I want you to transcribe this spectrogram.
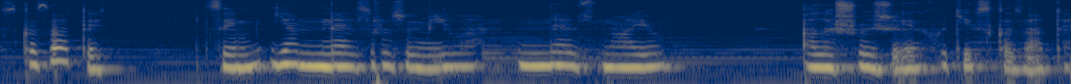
сказати цим, я не зрозуміла, не знаю. Але щось же він хотів сказати.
